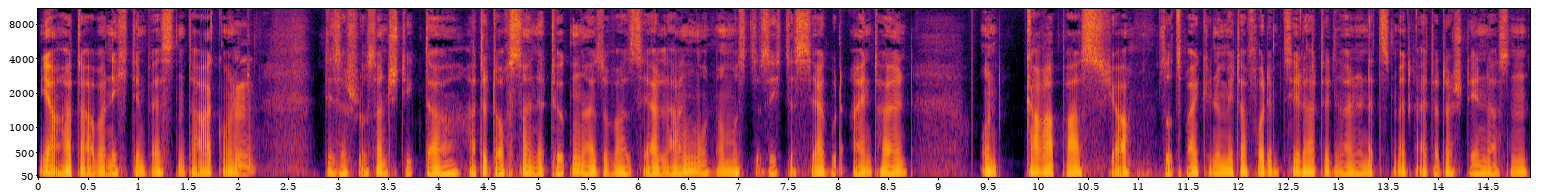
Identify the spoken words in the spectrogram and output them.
ja, hatte aber nicht den besten Tag und mhm. Dieser Schlussanstieg da hatte doch seine Tücken, also war sehr lang und man musste sich das sehr gut einteilen. Und Carapaz, ja, so zwei Kilometer vor dem Ziel hatte seine letzten Begleiter da stehen lassen.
